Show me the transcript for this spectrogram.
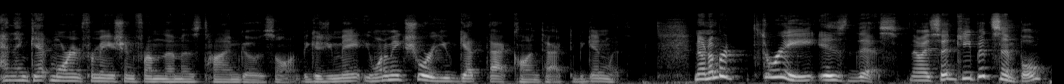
and then get more information from them as time goes on because you may you want to make sure you get that contact to begin with. Now number 3 is this. Now I said keep it simple,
